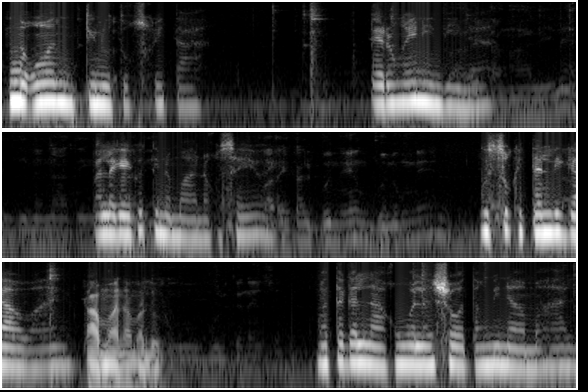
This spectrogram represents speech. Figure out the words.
Noon, tinutukso kita. Pero ngayon hindi na. Palagay ko tinamaan ako sa'yo eh. Gusto kitang ligawan. Tama na, Malu. Matagal na akong walang shot ang minamahal.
